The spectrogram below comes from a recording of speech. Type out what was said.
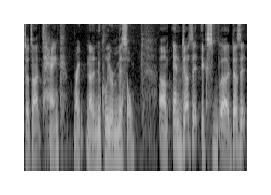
So it's not a tank, right? Not a nuclear missile. Um, and does it ex- uh, does it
